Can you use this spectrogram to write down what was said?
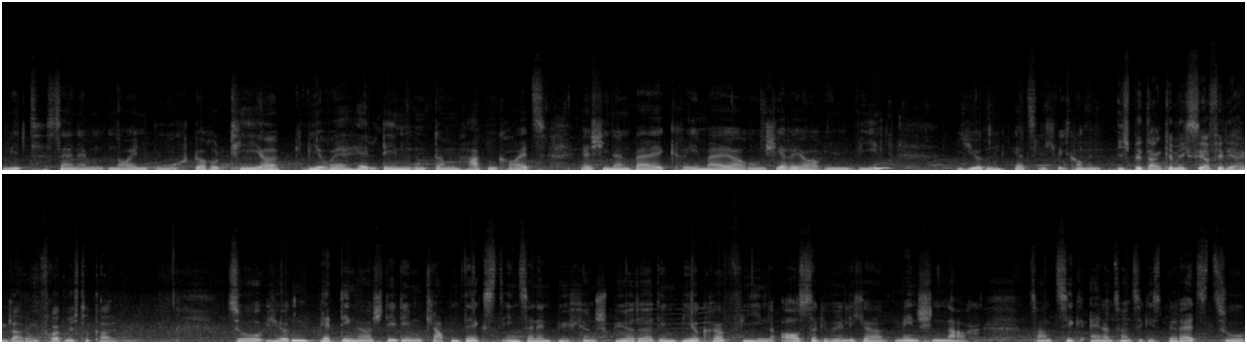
mit seinem neuen Buch Dorothea, queere Heldin unterm Hakenkreuz, erschienen bei Kremeyer und Scheriau in Wien. Jürgen, herzlich willkommen. Ich bedanke mich sehr für die Einladung, freut mich total. Zu Jürgen Pettinger steht im Klappentext, in seinen Büchern spürt er den Biografien außergewöhnlicher Menschen nach. 2021 ist bereits zu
